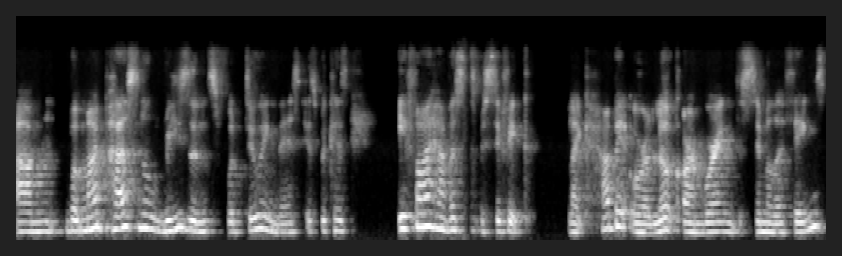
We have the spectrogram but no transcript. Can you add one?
Um, but my personal reasons for doing this is because if I have a specific like habit or a look or I'm wearing the similar things,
